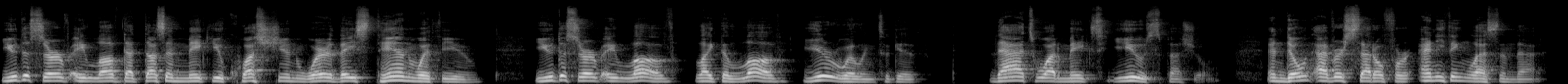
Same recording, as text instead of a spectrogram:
You deserve a love that doesn't make you question where they stand with you. You deserve a love like the love you're willing to give. That's what makes you special. And don't ever settle for anything less than that.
